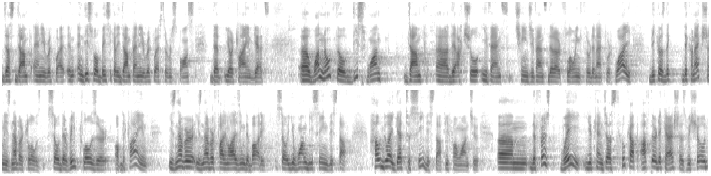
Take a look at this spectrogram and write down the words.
Just dump any request, and, and this will basically dump any request or response that your client gets. Uh, one note though, this won't dump uh, the actual events, change events that are flowing through the network. Why? Because the, the connection is never closed. So the read closer of the client is never, is never finalizing the body. So you won't be seeing this stuff. How do I get to see this stuff if I want to? Um, the first way you can just hook up after the cache, as we showed,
